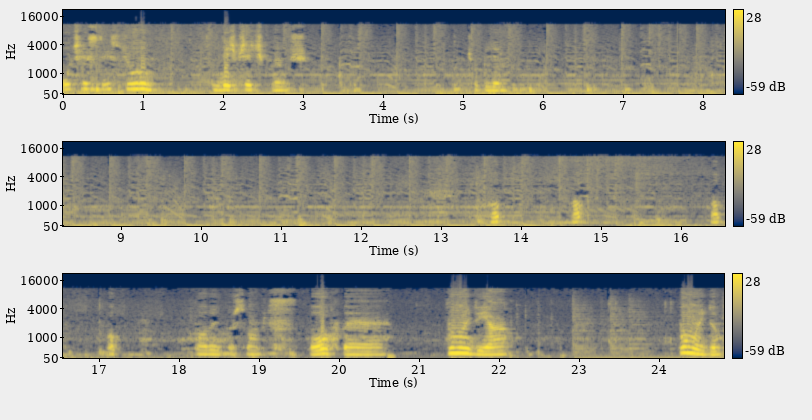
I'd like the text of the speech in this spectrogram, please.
O chest'i istiyorum. Bir de hiçbir şey çıkmıyormuş. Çok bilirim. Hop. Hop. Hop. Da yukarısı varmış. Oh be. Bu muydu ya? Bu muydu?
